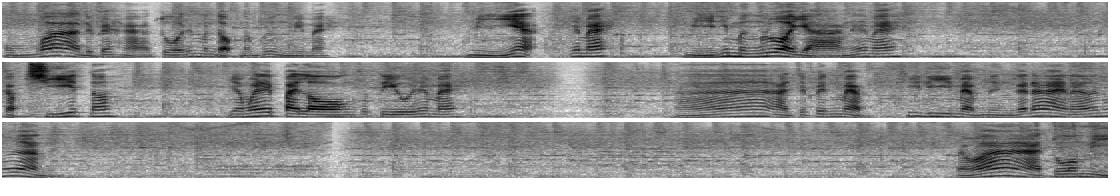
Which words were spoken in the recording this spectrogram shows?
ผมว่าเดี๋ยวไปหาตัวที่มันดอปน้ำผึ้งดีไหมหมีอะใช่ไหมหมีที่มึงรั่วยางใช่ไหมกับชีสเนาะ ยังไม่ได้ไปลองสติลใช่ไหมอ่าอาจจะเป็นแมปที่ดีแมปหนึ่งก็ได้นะเพื่อนๆแต่ว่าตัวหมี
